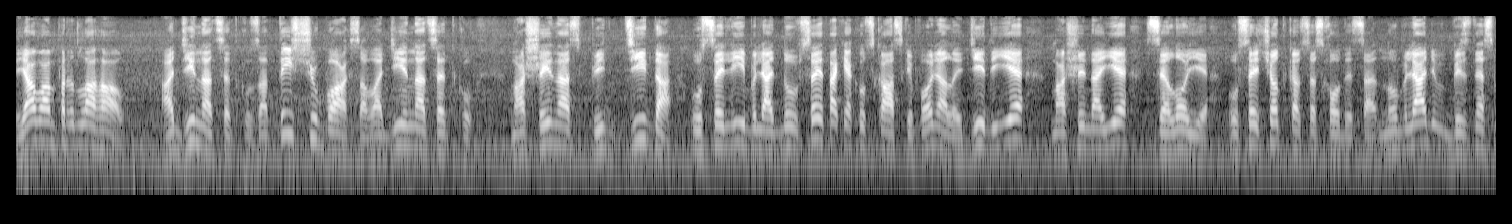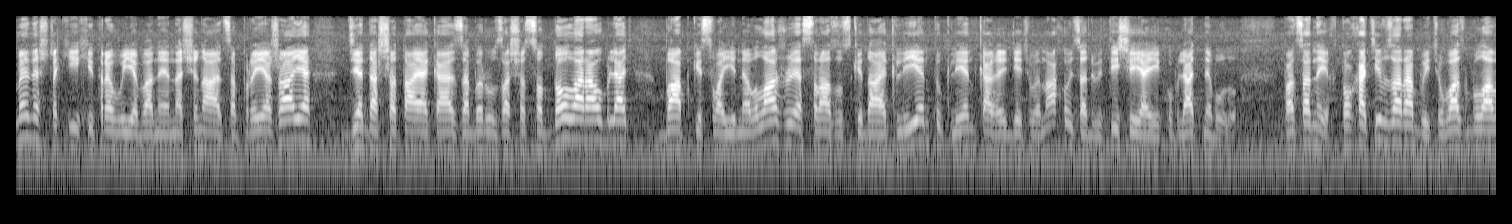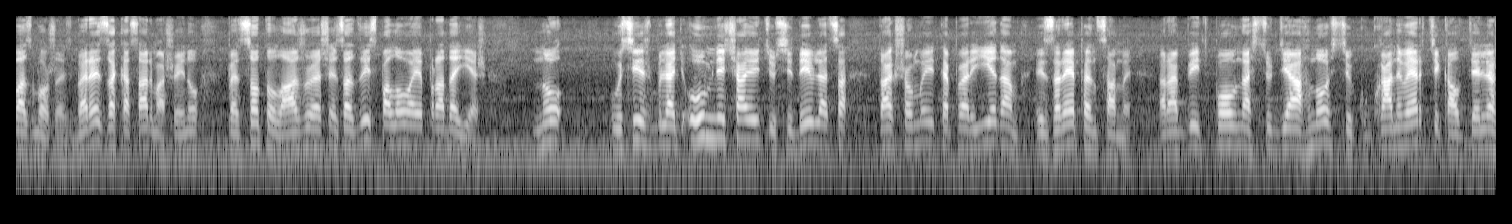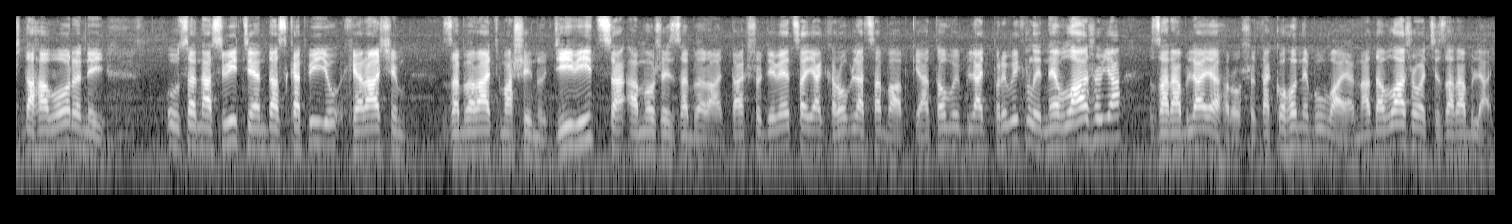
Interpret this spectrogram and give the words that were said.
Я вам предлагав 11 за 1000 баксів, 11 Машина з-під діда у селі, блядь, ну все так як у сказки, поняли? Дід є, машина є, село є. Усе чітко все сходиться. Ну, блядь, бізнесмени ж такі хитро виєбані, починаються, приїжджає, діда шатає, каже, заберу за 600 доларів, блядь, бабки свої не влажує, сразу скидає клієнту, клієнт каже, йдіть ви нахуй, за 2000 я її купляти не буду. Пацани, хто хотів заробити, у вас була можливість. Береш за косарь машину, 500 улажуєш і за 2,5 продаєш. Ну, усі ж, блядь, умнічають, усі дивляться. Так що ми тепер їдемо із репенсами робити повністю діагностику, конвертикал, тележдоговорений, усе на світі, ендоскопію, херачим забирати машину. Дивіться, а може забирати. Так що дивіться, як робляться бабки. А то ви, блядь, привикли, не влажу я, заробляє гроші. Такого не буває. Треба влажувати і заробляти.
